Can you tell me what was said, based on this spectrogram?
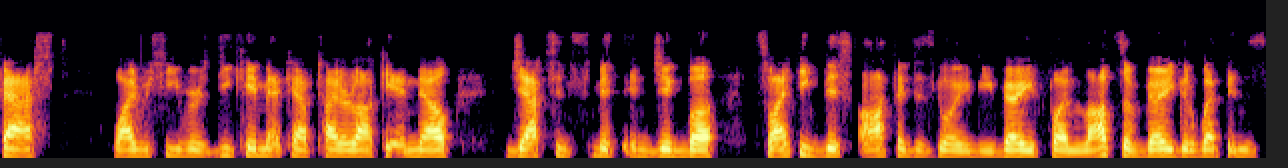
fast wide receivers: DK Metcalf, Tyler Lockett, and now Jaxon Smith-Njigba. So I think this offense is going to be very fun. Lots of very good weapons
